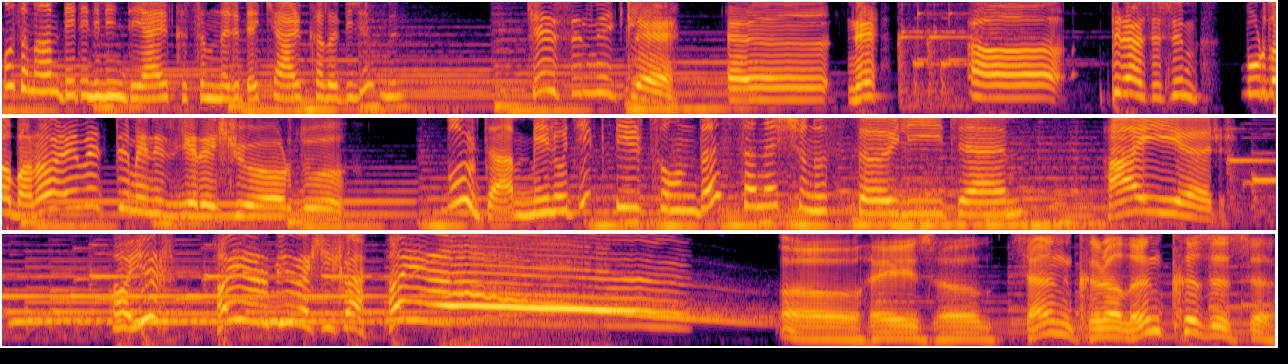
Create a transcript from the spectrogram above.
O zaman bedenimin diğer kısımları bekar kalabilir mi? Kesinlikle. Ee, ne? Aa, prensesim burada bana evet demeniz gerekiyordu. Burada melodik bir tonda sana şunu söyleyeceğim. Hayır. Hayır, hayır bir dakika, hayır! Oh Hazel, sen kralın kızısın.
